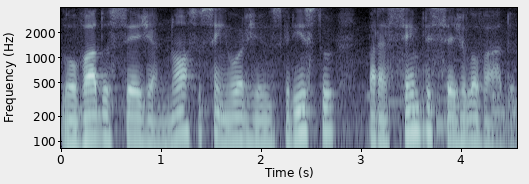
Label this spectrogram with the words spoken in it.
Louvado seja nosso Senhor Jesus Cristo, para sempre seja louvado.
